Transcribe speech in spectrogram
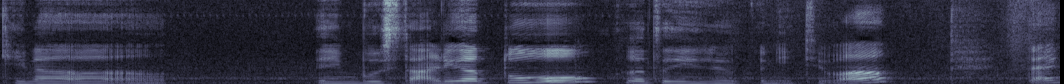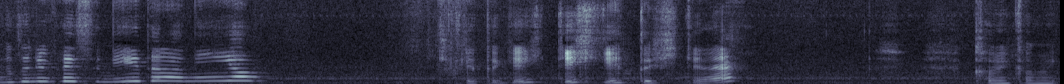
キラーレインボースターありがとう。9月29日は。大学にフェスにいたらねよ。チケットゲットゲットしてね。神々。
